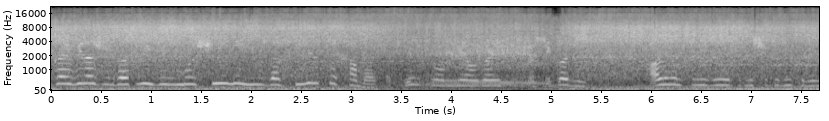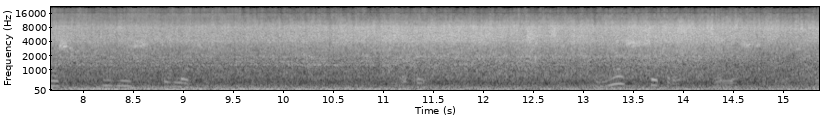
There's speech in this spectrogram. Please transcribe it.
Tutaj widać już batterii, więc musimy już za chwilkę hamować. Wiem, że on miał zająć 15 godzin, ale mam sobie zajęło 15 godzin, ponieważ później szybko wleci. Okej. Jeszcze troszkę, jeszcze troszkę,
